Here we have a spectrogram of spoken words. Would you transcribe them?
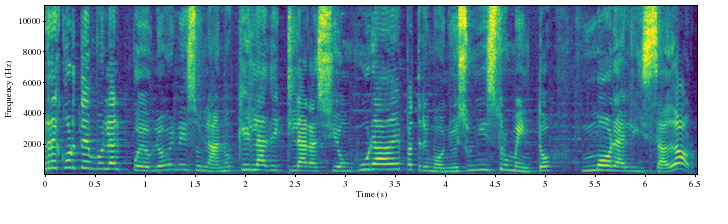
Recordémosle al pueblo venezolano que la declaración jurada de patrimonio es un instrumento moralizador,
